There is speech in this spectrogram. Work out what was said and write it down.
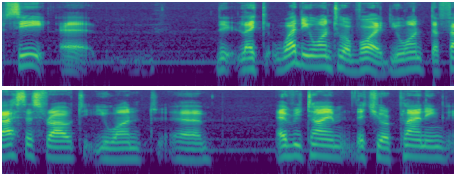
see uh, the, like what do you want to avoid? You want the fastest route you want uh, every time that you're planning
